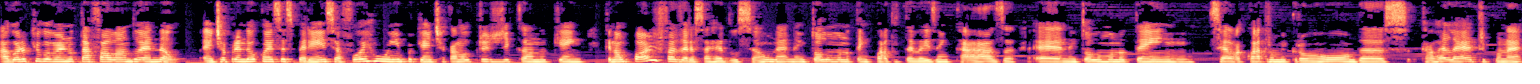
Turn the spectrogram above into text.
Agora o que o governo está falando é não. A gente aprendeu com essa experiência, foi ruim porque a gente acabou prejudicando quem que não pode fazer essa redução, né? Nem todo mundo tem quatro TVs em casa, é, nem todo mundo tem, sei lá, quatro micro-ondas, carro elétrico, né?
